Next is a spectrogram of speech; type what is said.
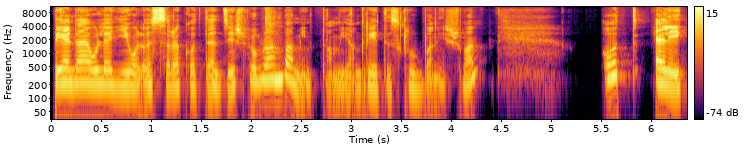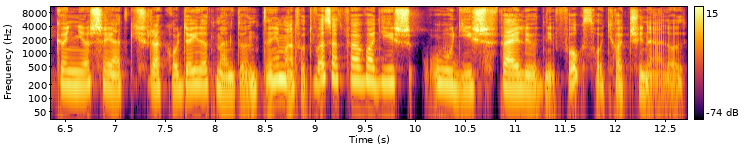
Például egy jól összerakott edzésprogramban, mint ami a Greatest Clubban is van, ott elég könnyű a saját kis rekordjaidat megdönteni, mert ott vezetve vagy is, úgy is fejlődni fogsz, hogyha csinálod.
